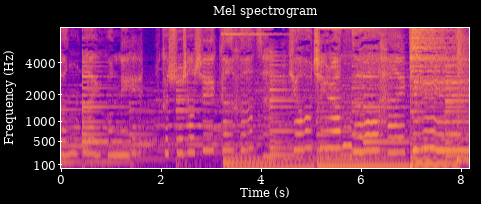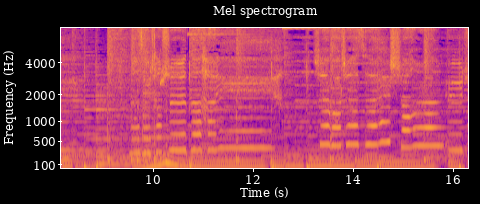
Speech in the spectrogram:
曾爱过你。可是潮汐干涸在有情人的海底，那最潮湿的海意，结果这最伤人语句。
